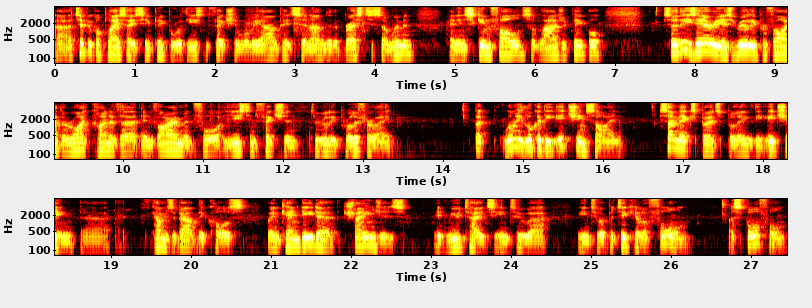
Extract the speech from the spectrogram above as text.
Uh, a typical place I see people with yeast infection will be armpits and under the breasts to some women, and in skin folds of larger people. So these areas really provide the right kind of uh, environment for yeast infection to really proliferate. But when we look at the itching side, some experts believe the itching uh, comes about because when candida changes, it mutates into a, into a particular form, a spore form.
